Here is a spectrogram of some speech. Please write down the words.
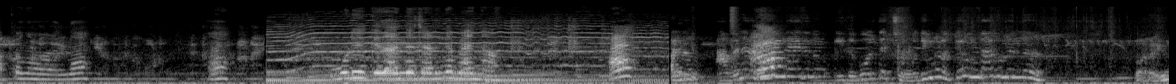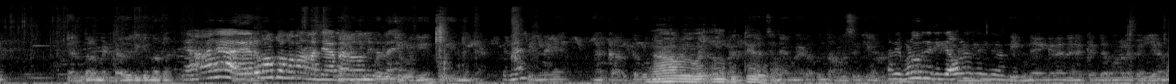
അപ്പൊ മുടിയൊക്കെ തന്നെ ചെറിയ വേണ്ട അവനറിയില്ലായിരുന്നു ഇതുപോലത്തെ ചോദ്യങ്ങളൊക്കെ ഉണ്ടാകുമെന്ന്. പറയൂ. എന്താ മിണ്ടാതിരിക്കുന്നത്? ജോലിയും ചെയ്യുന്നില്ല. പിന്നെ? ഞാൻ താമസിക്കുകയാണ്. പിന്നെ എങ്ങനെ നിനക്ക് എന്റെ മകളെ കല്യാണം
